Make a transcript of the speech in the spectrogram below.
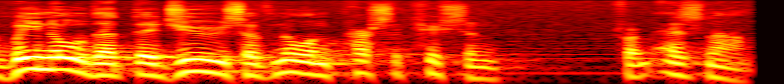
And we know that the Jews have known persecution from Islam.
